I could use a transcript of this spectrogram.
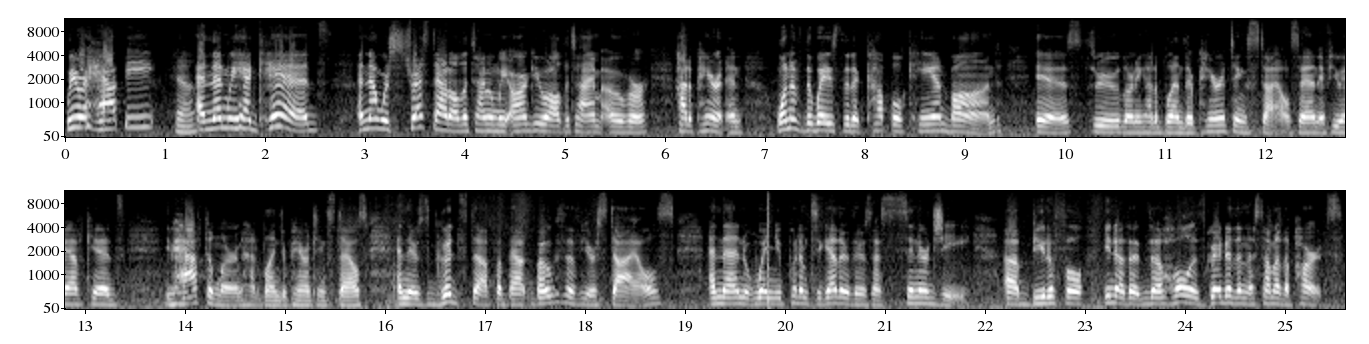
we were happy, Yeah. and then we had kids, and now we're stressed out all the time and we argue all the time over how to parent. And one of the ways that a couple can bond is through learning how to blend their parenting styles. And if you have kids, you have to learn how to blend your parenting styles. And there's good stuff about both of your styles. And then when you put them together, there's a synergy, a beautiful, you know, the, the whole is greater than the sum of the parts.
